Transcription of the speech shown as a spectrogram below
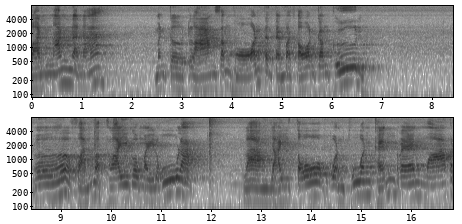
วันนั้นน่ะนะ มันเกิดลางสังหรณ์ตั้งแต่มาตอนกลางคืน เออ ฝันว่าใครก็ไม่รู้ละลางใหญ่โตวนทวนแข็งแรงมาก็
